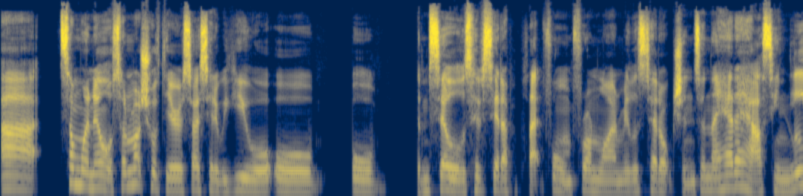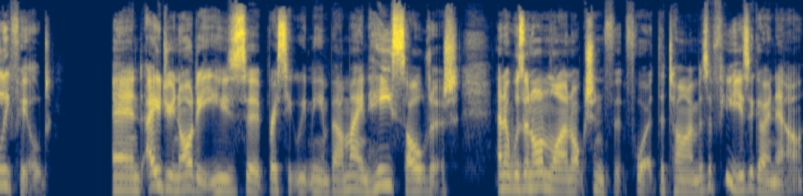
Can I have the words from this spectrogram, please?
uh, someone else. I'm not sure if they're associated with you or or, or themselves have set up a platform for online real estate auctions, and they had a house in Lilyfield. And Adrian Oddie, who's at Bresic Whitney in Balmain, he sold it. And it was an online auction for, for at the time. It was a few years ago now.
